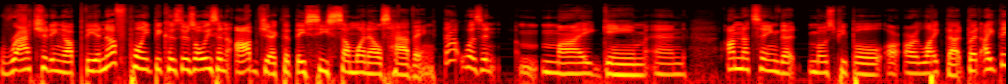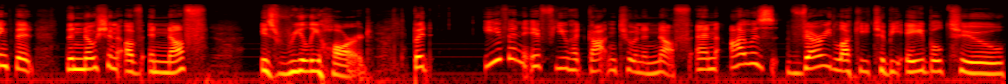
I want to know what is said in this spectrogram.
ratcheting up the enough point because there's always an object that they see someone else having. That wasn't my game. And I'm not saying that most people are, are like that, but I think that the notion of enough yeah. is really hard. Yeah. But even if you had gotten to an enough, and I was very lucky to be able to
